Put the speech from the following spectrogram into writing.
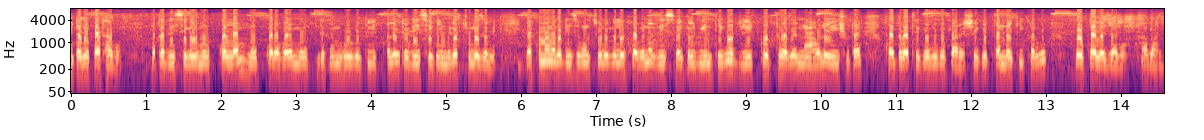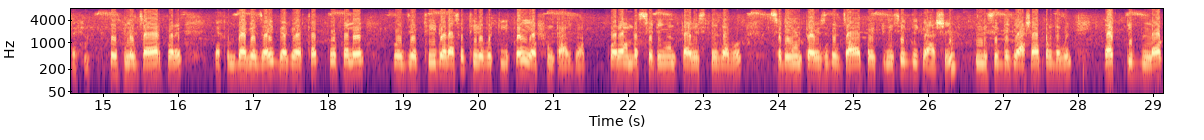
এটাকে পাঠাবো। অর্থাৎ রিসাইকেল মুভ করলাম মুভ করার পরে মুভ দেখেন মুভ ক্লিক করলে এটা রিসাইকেল মিলে চলে যাবে। এখন আমাদের রিসাইকেল চলে গেলে হবে না রিসাইকেল বিন থেকেও ডিলিট করতে হবে না হলে এই ইস্যুটা হয়তো বা থেকে যেতে পারে। সেক্ষেত্রে আমরা কি করব? প্রোফাইলে যাব। আবার দেখেন প্রোফাইলে যাওয়ার পরে এখন ব্যাগে যাই। ব্যাগে অর্থাৎ প্রোফাইলের ওই যে থ্রি ডট আছে থ্রি ডটে ক্লিক করে এই অপশনটা আসবে। পরে আমরা সেটিং অ্যান্ড প্রাইভেসিতে যাব। সেটিং অ্যান্ড প্রাইভেসিতে যাওয়ার পর একটু নিচের দিকে আসি। নিচের দিকে আসার পর দেখবেন অ্যাক্টিভ লক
